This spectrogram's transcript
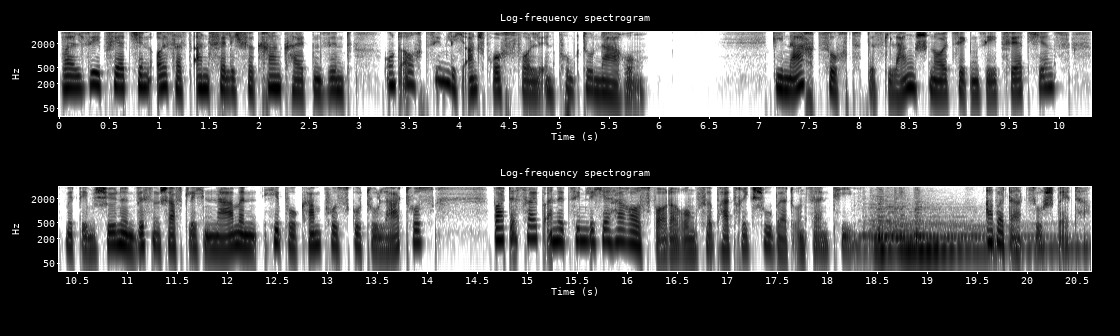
weil Seepferdchen äußerst anfällig für Krankheiten sind und auch ziemlich anspruchsvoll in puncto Nahrung. Die Nachzucht des langschnäuzigen Seepferdchens mit dem schönen wissenschaftlichen Namen Hippocampus scutulatus war deshalb eine ziemliche Herausforderung für Patrick Schubert und sein Team. Aber dazu später.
